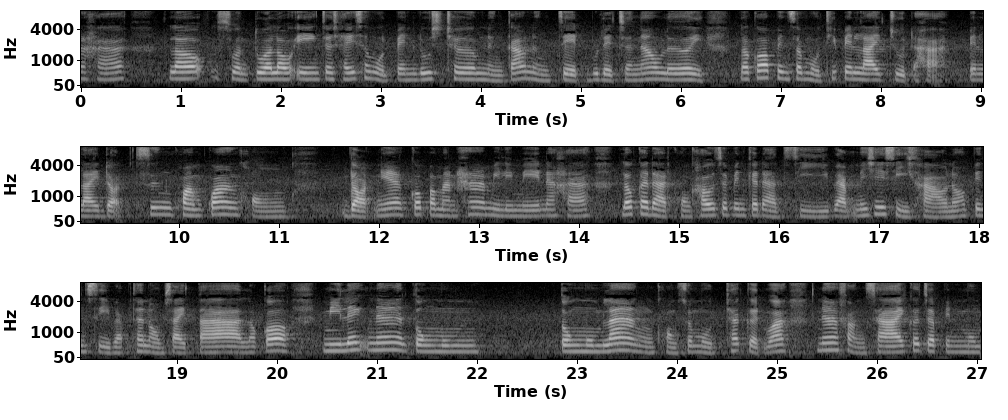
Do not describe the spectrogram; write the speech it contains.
นะคะ เราส่วนตัวเราเองจะใช้สมุดเป็น loose term 1917 bullet journal เลย แล้วก็เป็นสมุดที่เป็นลายจุดค่ะ เป็นลายดอท ซึ่งความกว้างของดอทเนี่ยก็ประมาณ 5มิลิเมตรนะคะ แล้วกระดาษของเขาจะเป็นกระดาษสีแบบไม่ใช่สีขาวเนาะ เป็นสีแบบถนอมสายตา แล้วก็มีเลขหน้าตรงมุม ตรงมุมล่างของสมุด ถ้าเกิดว่าหน้าฝั่งซ้ายก็จะเป็นมุม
